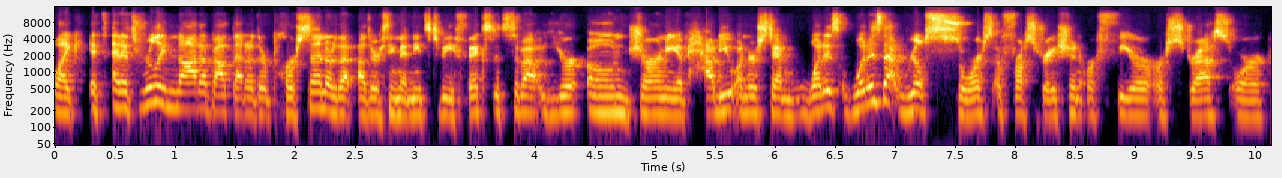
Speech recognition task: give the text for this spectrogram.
like it's and it's really not about that other person or that other thing that needs to be fixed. It's about your own journey of how do you understand what is what is that real source of frustration or fear or stress or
